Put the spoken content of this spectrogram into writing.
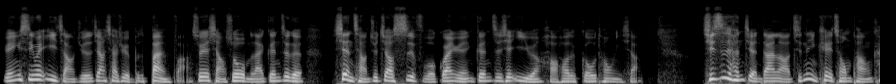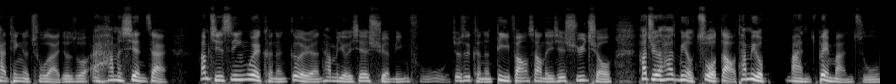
原因是因为议长觉得这样下去也不是办法，所以想说我们来跟这个现场就叫市府的官员跟这些议员好好的沟通一下。其实很简单啦，其实你可以从旁看听得出来，就是说，哎，他们现在他们其实是因为可能个人他们有一些选民服务，就是可能地方上的一些需求，他觉得他没有做到，他没有满被满足，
